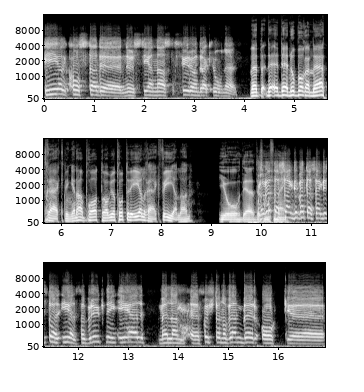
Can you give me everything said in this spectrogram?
El kostade nu senast 400 kronor. Vänta, det, är- det är nog bara näträkningen han pratar om. Jag tror inte det är elräk för elen. Jo, det, det är Men samma för vänta, mig. Chang, det, vänta Chang, det står elförbrukning, el mellan eh, första november och eh,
